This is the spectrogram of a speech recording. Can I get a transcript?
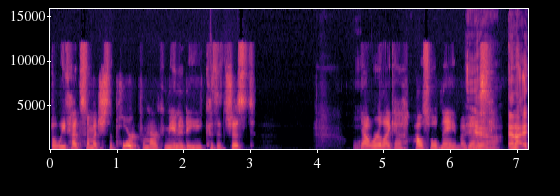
but we've had so much support from our community because it's just yeah, we're like a household name, I guess. Yeah, and I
